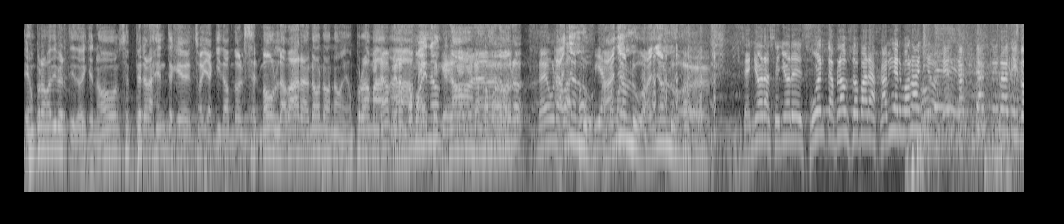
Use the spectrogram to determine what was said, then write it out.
es un programa divertido, ¿eh? que no se espera la gente que estoy aquí dando el sermón, la vara. No, no, no. Es un programa Que no, que no como este, que- que no es una años luz, años este. luz, años luz. Señoras, señores, fuerte aplauso para Javier Bolaños, el capitán climático.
